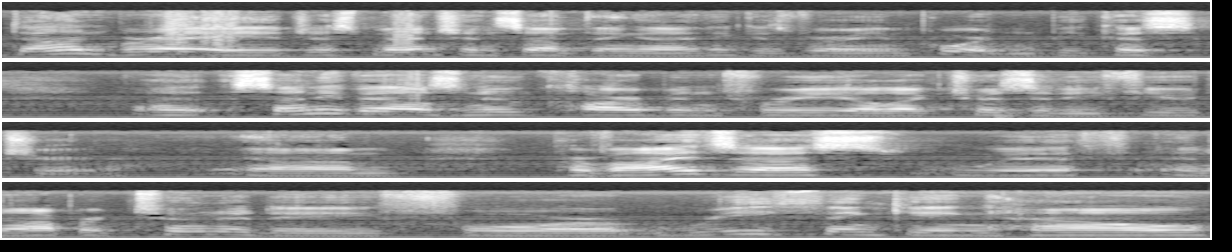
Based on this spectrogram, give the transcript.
Don Bray just mentioned something that I think is very important because uh, Sunnyvale's new carbon-free electricity future um, provides us with an opportunity for rethinking how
